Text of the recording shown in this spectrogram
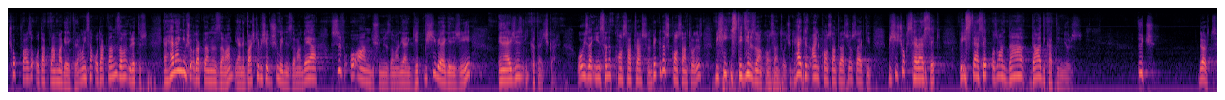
çok fazla odaklanma gerektirir. Ama insan odaklandığı zaman üretir. Yani herhangi bir şey odaklandığınız zaman, yani başka bir şey düşünmediğiniz zaman veya sırf o an düşündüğünüz zaman, yani geçmişi veya geleceği enerjiniz ilk katına çıkar. O yüzden insanın konsantrasyonu. Peki nasıl konsantre oluyoruz? Bir şey istediğimiz zaman konsantre oluyoruz. Çünkü herkes aynı konsantrasyon sahip değil. Bir şeyi çok seversek ve istersek o zaman daha daha dikkatli dinliyoruz. Üç, dört.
